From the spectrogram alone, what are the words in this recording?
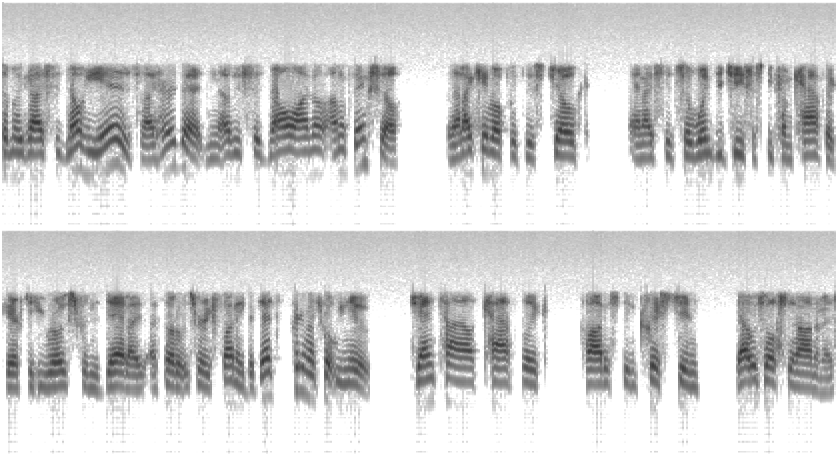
some of the guys said, "No, he is. I heard that." And others said, "No, I don't. I don't think so." And then I came up with this joke, and I said, "So when did Jesus become Catholic after he rose from the dead?" I, I thought it was very funny, but that's pretty much what we knew: Gentile, Catholic, Protestant, Christian. That was all synonymous,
